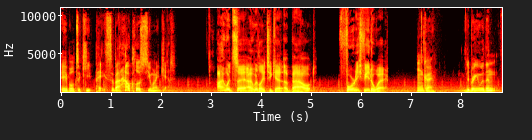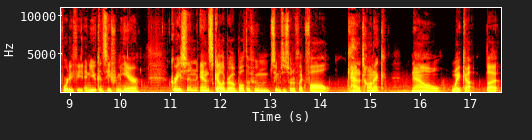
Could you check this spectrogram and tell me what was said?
able to keep pace. About how close do you want to get? I would say I would like to get about 40 feet away. Okay. They bring you within 40 feet, and you can see from here Grayson and Skelebro, both of whom seem to sort of like fall catatonic, now wake up, but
